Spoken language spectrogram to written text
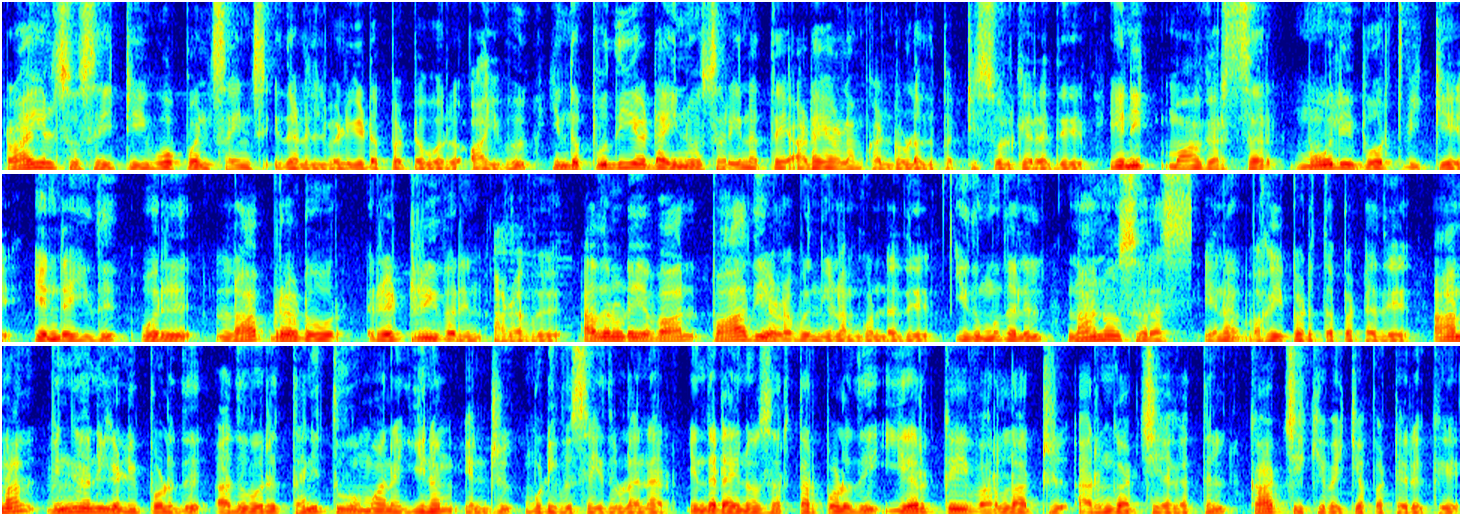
ராயல் சொசைட்டி ஓபன் சயின்ஸ் இதழில் வெளியிடப்பட்ட ஒரு ஆய்வு இந்த புதிய டைனோசர் இனத்தை அடையாளம் கண்டுள்ளது பற்றி சொல்கிறது. எனிக் மாகர்சர் மோலிபோர்த்விக்கே என்ற இது ஒரு லாப்ரடோர் ரெட்ரீவரின் அளவு. அதனுடைய வால் பாதி அளவு நீளம் கொண்டது. இது முதலில் நானோசரஸ் என வகைப்படுத்தப்பட்டது. ஆனால் விஞ்ஞானிகள் இப்பொழுது அது ஒரு தனித்துவமான இனம் என்று முடிவு செய்துள்ளனர். இந்த டைனோசர் தற்பொழுது இயற்கை வரலாற்று அருங்காட்சியகத்தில் காட்சிக்கு வைக்கப்பட்டிருக்கு.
